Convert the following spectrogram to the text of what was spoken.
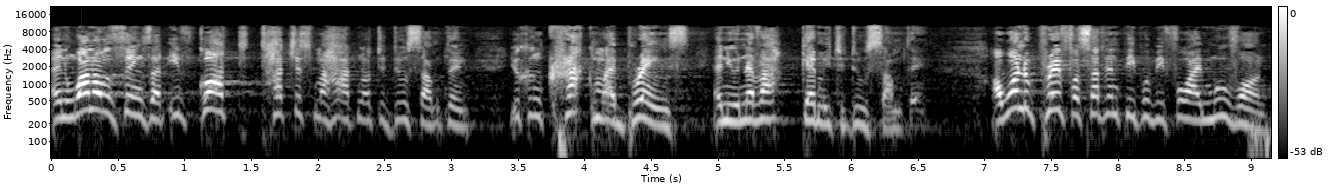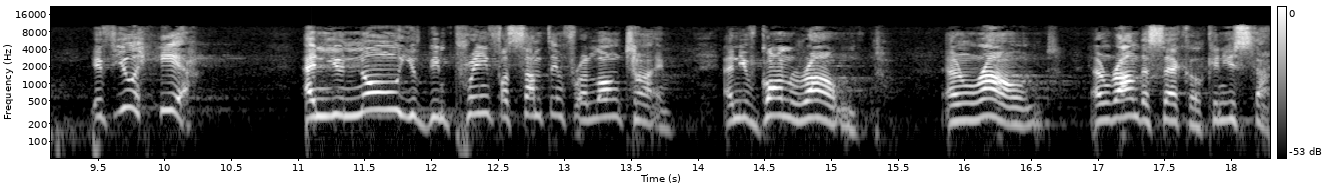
And one of the things that if God touches my heart not to do something, you can crack my brains and you never get me to do something. I want to pray for certain people before I move on. If you're here and you know you've been praying for something for a long time and you've gone round and round and round the circle, can you stand?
